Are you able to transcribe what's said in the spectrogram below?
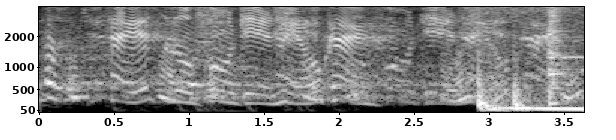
Hey, it's a little funky in here. Okay.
